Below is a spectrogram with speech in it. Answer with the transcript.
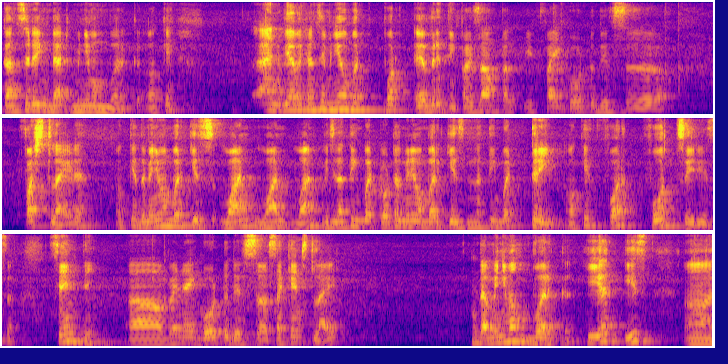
considering that minimum work okay? And we have considered minimum work for everything. For example if i go to this uh, first slide okay the minimum work is 1 1 1 which is nothing but total minimum work is nothing but 3 okay for fourth series. Same thing uh, when I go to this uh, second slide the minimum work here is uh,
